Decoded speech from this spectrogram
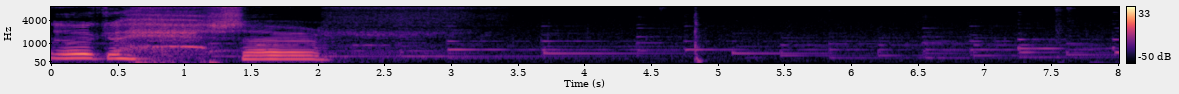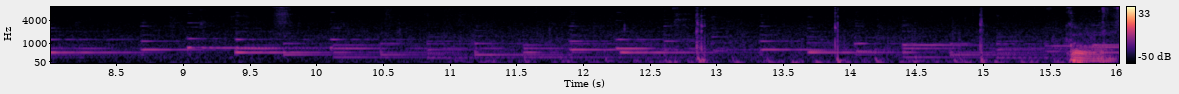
Okay, so Cool.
